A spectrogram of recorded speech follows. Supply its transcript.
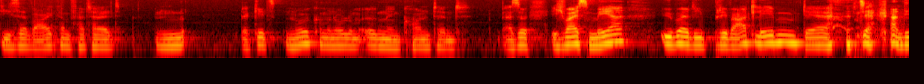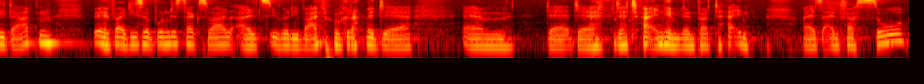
dieser Wahlkampf hat halt, da geht es 0,0 um irgendeinen Content. Also ich weiß mehr über die Privatleben der, der Kandidaten äh, bei dieser Bundestagswahl als über die Wahlprogramme der, ähm, der, der, der teilnehmenden Parteien, weil es einfach so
